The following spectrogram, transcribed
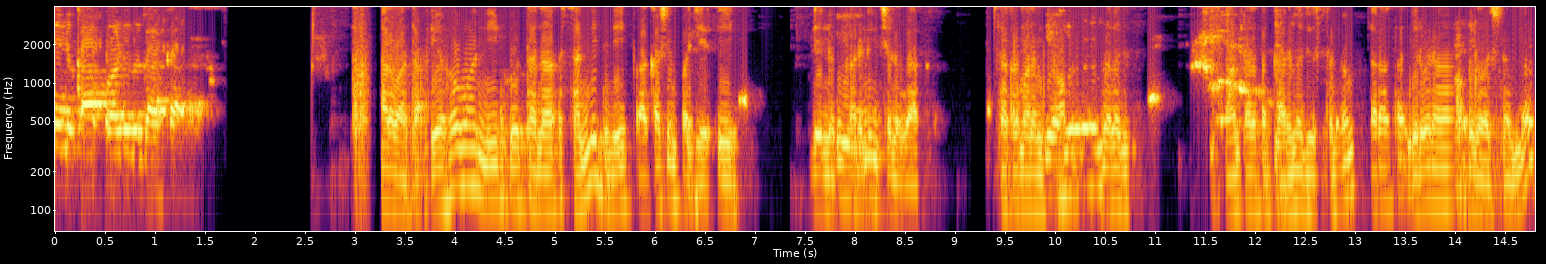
నేను కాపాడును గాక. తర్వాత యహోవా నీకు తన సన్నిధిని ప్రకాశింపజేసి నిన్ను కరుణించను గాక. సో అక్కడ మనం దాని తర్వాత కరుణ చూస్తున్నాం. తర్వాత ఇరవై నాలుగో వచనంలో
